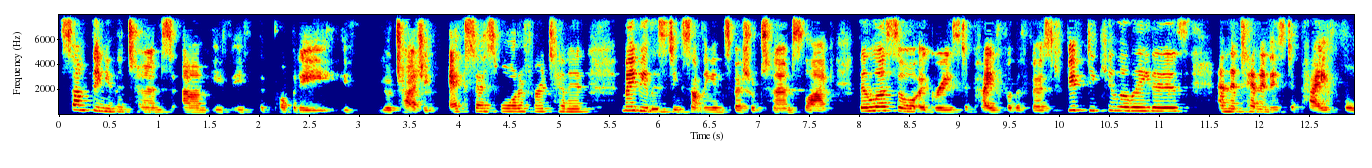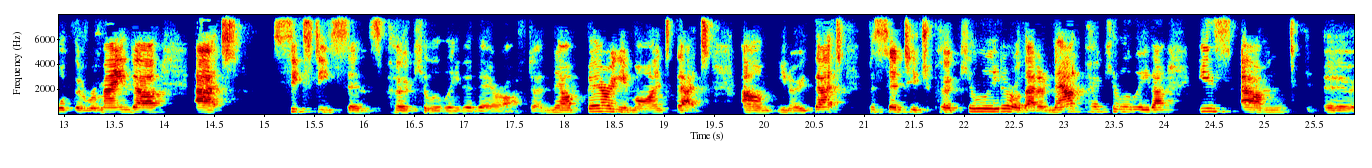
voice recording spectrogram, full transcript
something in the terms um, if, if the property, if you're charging excess water for a tenant, maybe listing something in special terms like the lessor agrees to pay for the first 50 kilolitres and the tenant is to pay for the remainder at 60 cents per kilolitre thereafter. Now, bearing in mind that, um, you know, that percentage per kilolitre or that amount per kilolitre is um, uh,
